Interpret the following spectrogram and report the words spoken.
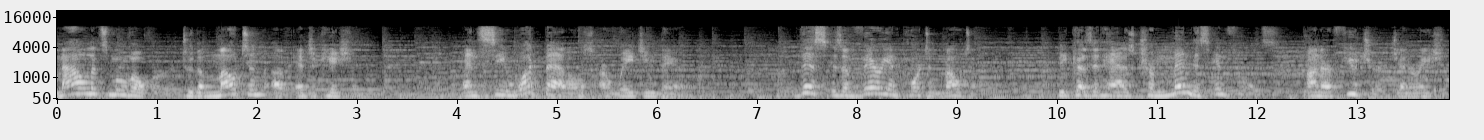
Now let's move over to the mountain of education and see what battles are waging there. This is a very important mountain because it has tremendous influence on our future generations.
